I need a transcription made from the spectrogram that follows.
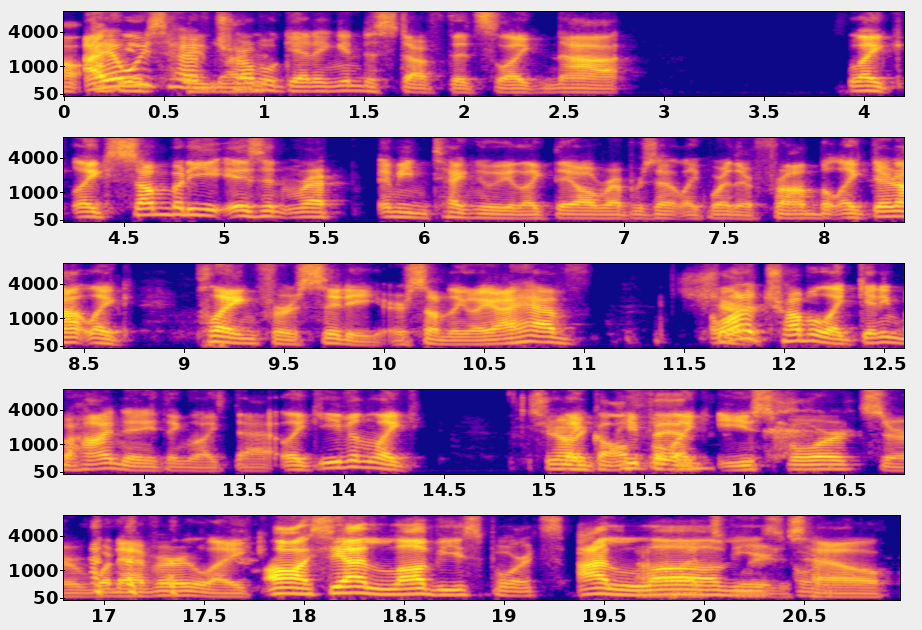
I'll, I I'll be always have by it. trouble getting into stuff that's like not like like somebody isn't rep. I mean, technically, like they all represent like where they're from, but like they're not like playing for a city or something. Like I have a lot of trouble like getting behind anything like that. Like even like So you're not a like people fan? like esports or whatever. Like Oh, see, I love esports. I oh, love that's weird as hell.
